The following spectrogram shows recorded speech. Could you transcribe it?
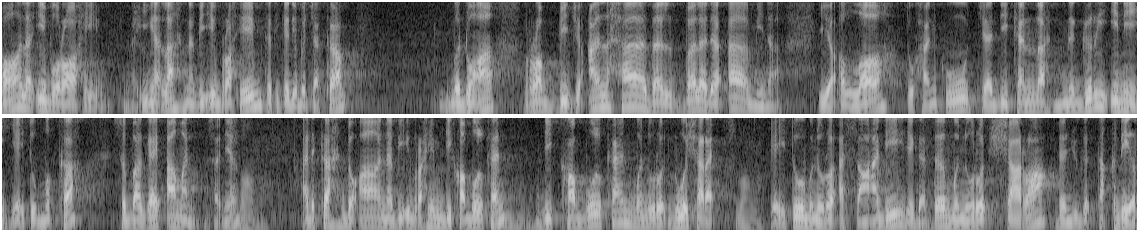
qala Ibrahim. Nah, ingatlah Nabi Ibrahim ketika dia bercakap berdoa rabbij'al hadzal balada amina. Ya Allah Tuhanku jadikanlah negeri ini iaitu Mekah sebagai aman maksudnya. Adakah doa Nabi Ibrahim dikabulkan? Dikabulkan menurut dua syarat. Subhanallah. iaitu menurut As-Sa'di dia kata menurut syarak dan juga takdir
